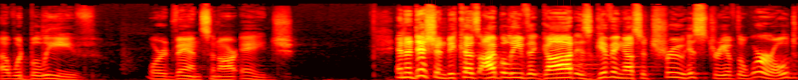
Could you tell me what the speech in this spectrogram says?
uh, would believe or advance in our age. In addition, because I believe that God is giving us a true history of the world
